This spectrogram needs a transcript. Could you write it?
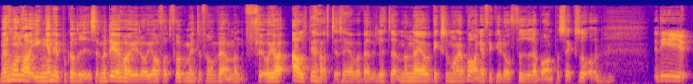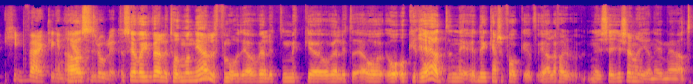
men hon har ingen hypokondri i sig. Men det har ju då jag fått, fråga mig inte från vem. Men, och jag har alltid haft det sedan jag var väldigt liten. Men när jag fick så många barn, jag fick ju då fyra barn på sex år. Det är ju verkligen Ja, helt så, otroligt. så jag var ju väldigt hormoniell förmodar jag. Och väldigt mycket och väldigt och, och, och rädd. Det är kanske folk, i alla fall ni tjejer känner igen er med att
